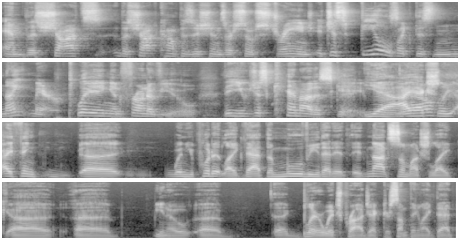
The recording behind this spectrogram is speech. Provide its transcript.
and the shots the shot compositions are so strange it just feels like this nightmare playing in front of you that you just cannot escape Yeah, I know? actually I think uh, when you put it like that, the movie that it, it not so much like uh, uh, you know uh, uh, Blair Witch Project or something like that.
